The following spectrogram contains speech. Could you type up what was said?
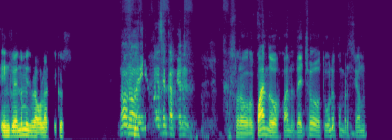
Incluyendo mis bravolácticos. No, no, ellos van a ser campeones. Pero, ¿cuándo? ¿Cuándo? De hecho, tuve una conversación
